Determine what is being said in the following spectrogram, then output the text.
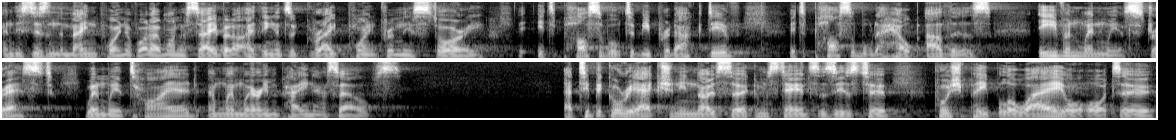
and this isn't the main point of what I want to say, but I think it's a great point from this story. It's possible to be productive, it's possible to help others, even when we're stressed, when we're tired, and when we're in pain ourselves. Our typical reaction in those circumstances is to push people away or, or to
